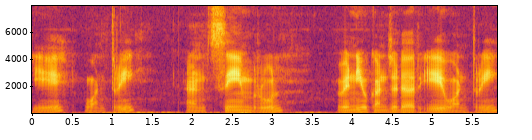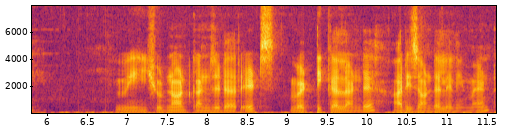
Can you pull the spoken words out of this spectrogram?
a13 and same rule. When you consider a13 we should not consider its vertical and horizontal element.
